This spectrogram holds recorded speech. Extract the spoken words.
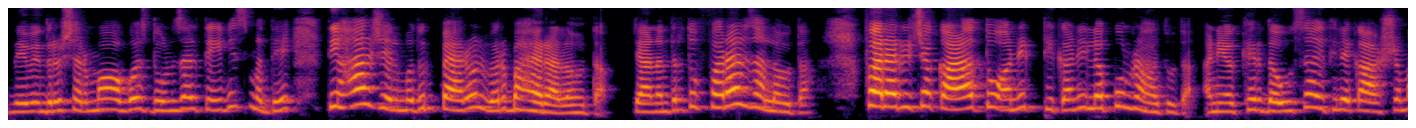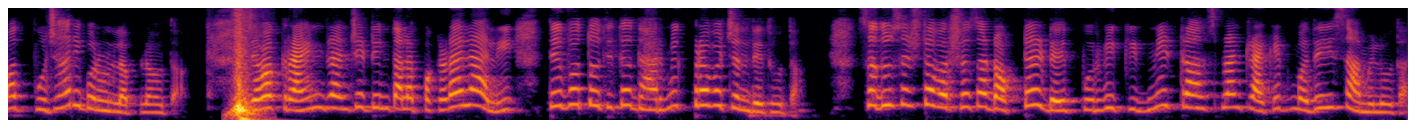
देवेंद्र शर्मा ऑगस्ट दोन हजार तेवीसमध्ये तिहार जेलमधून पॅरोलवर बाहेर आला होता. त्यानंतर तो फरार झाला होता. फरार फरारीच्या काळात तो अनेक ठिकाणी लपून राहत होता आणि अखेर दौसा येथील एका आश्रमात पुजारी बनून लपला होता. जेव्हा क्राईम ब्रांचची टीम त्याला पकडायला आली तेव्हा तो तिथं धार्मिक प्रवचन देत होता. सदुसष्ट वर्षाचा डॉक्टर डेथ पूर्वी किडनी ट्रान्सप्लांट रॅकेटमध्येही सामील होता.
